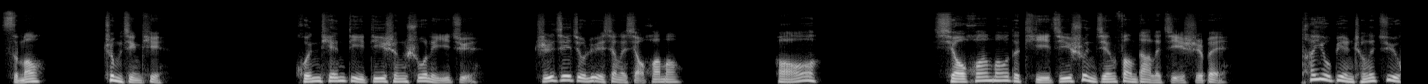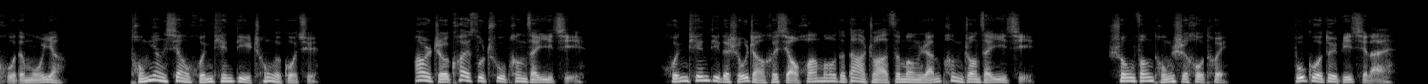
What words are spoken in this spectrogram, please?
死猫，这么警惕！魂天帝低声说了一句，直接就掠向了小花猫。哦，小花猫的体积瞬间放大了几十倍，它又变成了巨虎的模样。同样向魂天帝冲了过去，二者快速触碰在一起，魂天帝的手掌和小花猫的大爪子猛然碰撞在一起，双方同时后退。不过对比起来，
